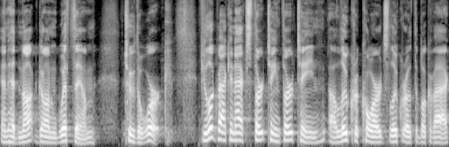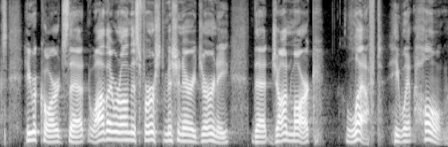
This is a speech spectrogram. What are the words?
and had not gone with them to the work. If you look back in Acts 13 13, uh, Luke records, Luke wrote the book of Acts, he records that while they were on this first missionary journey, that John Mark left. He went home.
